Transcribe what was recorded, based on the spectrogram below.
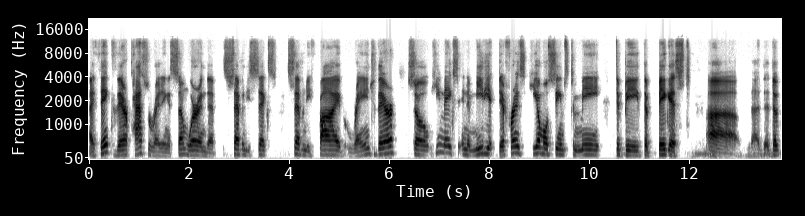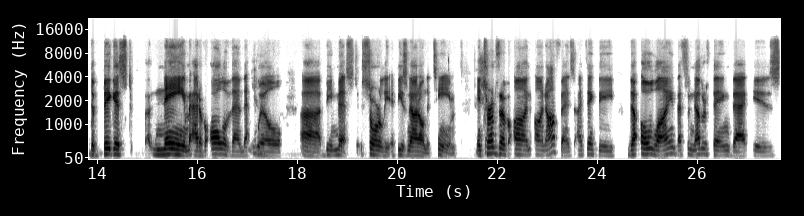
I think their passer rating is somewhere in the 76, 75 range there. So he makes an immediate difference. He almost seems to me to be the biggest, uh, the, the, the biggest name out of all of them that yeah. will uh, be missed sorely if he's not on the team. In terms of on on offense, I think the the O line, that's another thing that is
